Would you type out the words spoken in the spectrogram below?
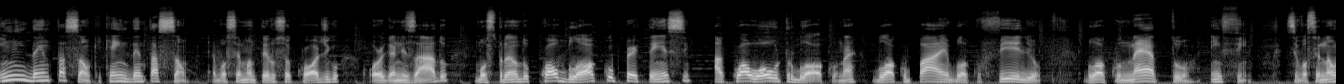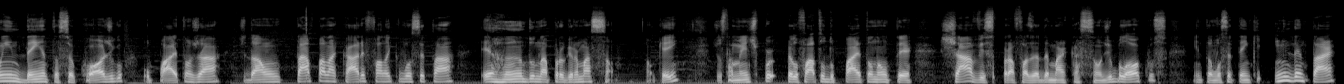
indentação. O que é indentação? É você manter o seu código organizado, mostrando qual bloco pertence a qual outro bloco, né? Bloco pai, bloco filho, bloco neto, enfim. Se você não indenta seu código, o Python já te dá um tapa na cara e fala que você está errando na programação, ok? Justamente por, pelo fato do Python não ter chaves para fazer a demarcação de blocos, então você tem que indentar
